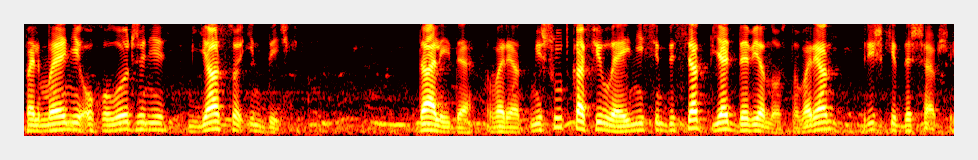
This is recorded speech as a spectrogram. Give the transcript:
пельмені охолоджені м'ясо індички. Далі йде варіант мішутка філейні 75,90. Варіант трішки дешевший.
